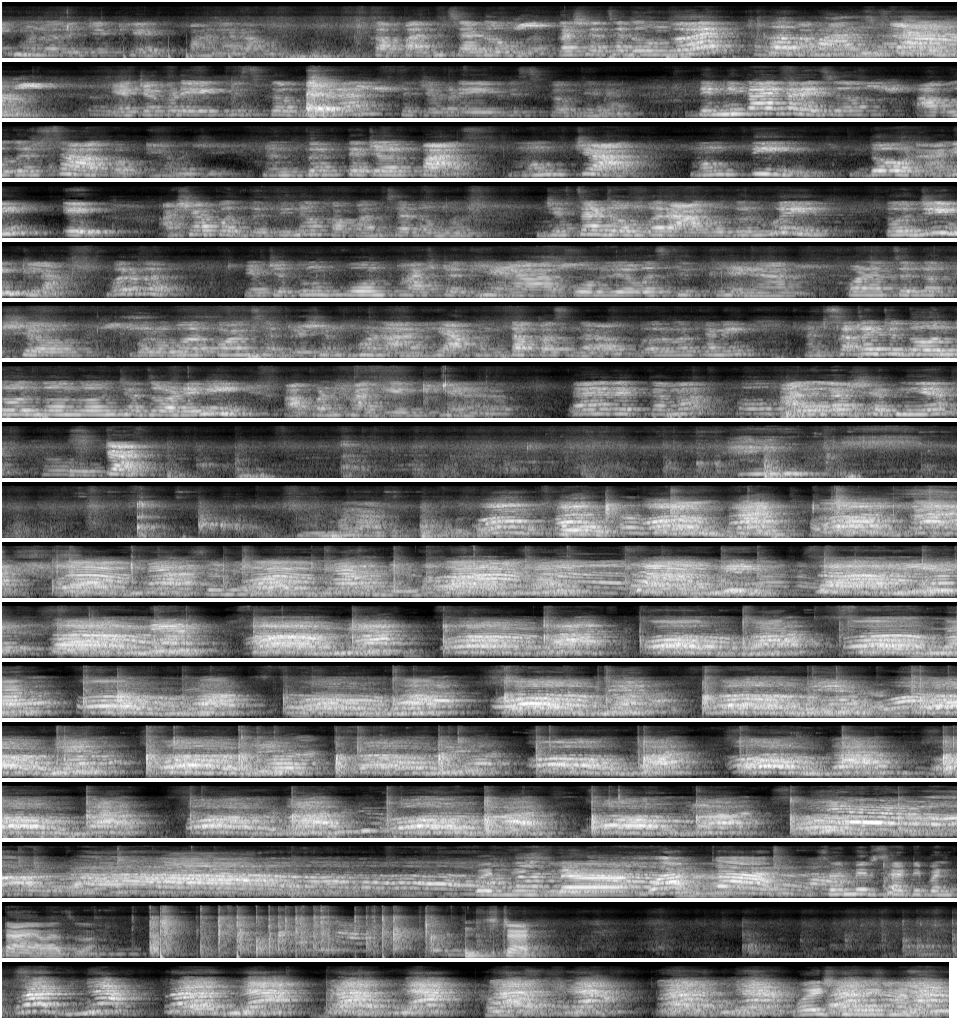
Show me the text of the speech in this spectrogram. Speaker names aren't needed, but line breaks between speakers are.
एक मनोरंजक खेळ पाहणार आहोत. कपांचा डोंगर. कशाचा डोंगर?
कपांचा.
याच्याकडे एकवीस कप देणार त्याच्याकडे एकवीस कप देणार. त्यांनी काय करायचं? अगोदर सहा कप ठेवायचे. नंतर त्याच्यावर पाच मग चार मग तीन दोन आणि एक. अशा पद्धतीनं कपांचा डोंगर ज्याचा डोंगर अगोदर होईल तो जिंकला. बरोबर? याच्यातून कोण फास्ट खेळणार कोण व्यवस्थित खेळणार कोणाचं लक्ष बरोबर कॉन्सन्ट्रेशन होणार हे आपण तपासणार आहोत. बरोबर का नाही? आणि सगळ्याच्या दोन दोन दोन दोनच्या जोड्याने आपण हा गेम खेळणार आहोत. तयार आहेत का
हो,
मग
हो.
आले लक्षात नाही स्टार्ट म्हणा पण जिंकलं समीरसाठी पण टाळ्या वाजवा. स्टार्ट वैष्णवी म्हणा.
